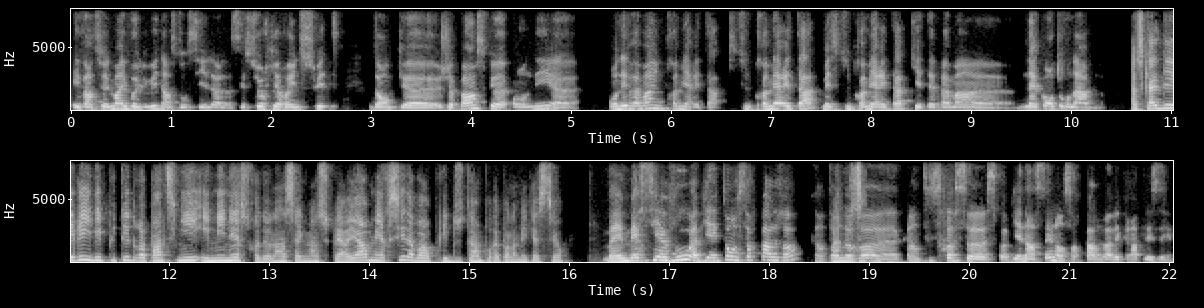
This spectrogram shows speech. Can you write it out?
éventuellement évoluer dans ce dossier-là. C'est sûr qu'il y aura une suite. Donc, euh, je pense qu'on est, euh, on est vraiment une première étape. C'est une première étape, mais c'est une première étape qui était vraiment incontournable. Pascal Derry, député de Repentigny et ministre de l'Enseignement supérieur, merci d'avoir pris du temps pour répondre à mes questions. Ben, merci à vous. À bientôt. On se reparlera quand on aura, quand tout sera, sera bien en scène. On se reparlera avec grand plaisir.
